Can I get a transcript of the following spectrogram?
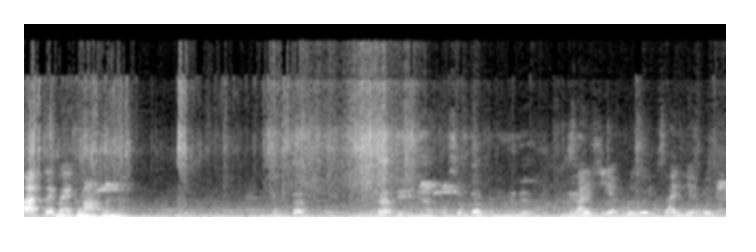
ตัดได้ไหมขาเลยนะคุณตัดตัดเองนะก็สำหรับอันนี้ไม่ได้ใส่เหยียบเลยใส่เหยียบเลยนะ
